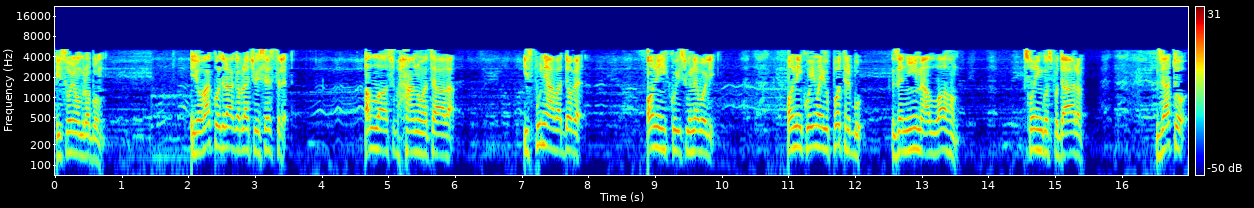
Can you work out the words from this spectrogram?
i svojom robom. I ovako draga braćo i sestre Allah subhanahu wa ta'ala ispunjava dove onih koji su u nevolji. Oni koji imaju potrebu za njime Allahom svojim gospodarom. Zato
